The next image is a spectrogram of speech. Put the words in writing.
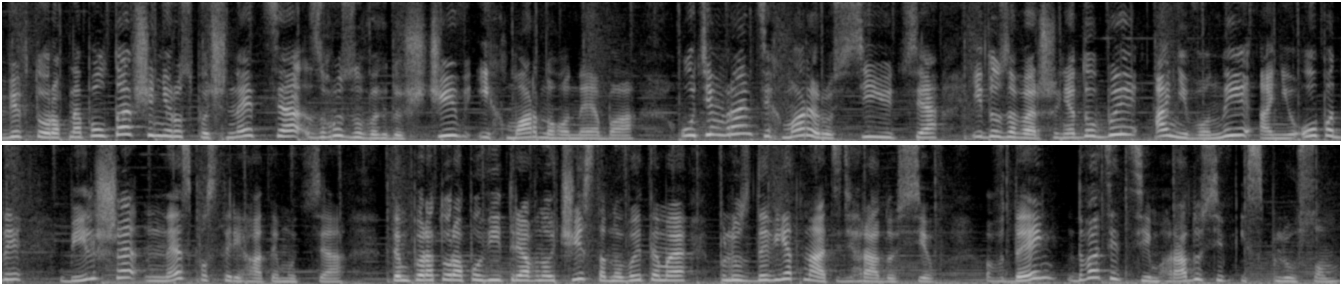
Вівторок на Полтавщині розпочнеться з грозових дощів і хмарного неба. Утім, вранці хмари розсіються, і до завершення доби ані вони, ані опади більше не спостерігатимуться. Температура повітря вночі становитиме плюс 19 градусів, вдень 27 градусів із плюсом.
